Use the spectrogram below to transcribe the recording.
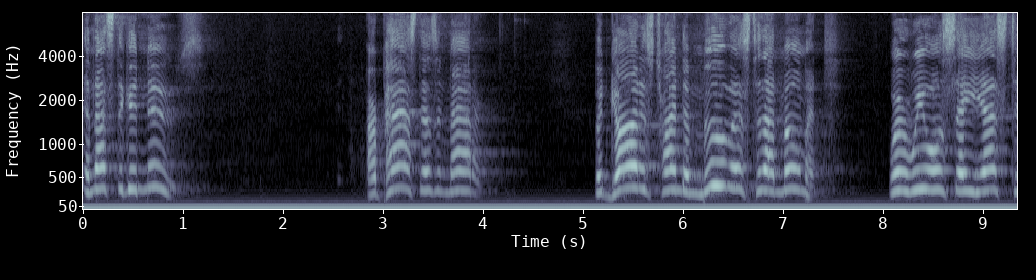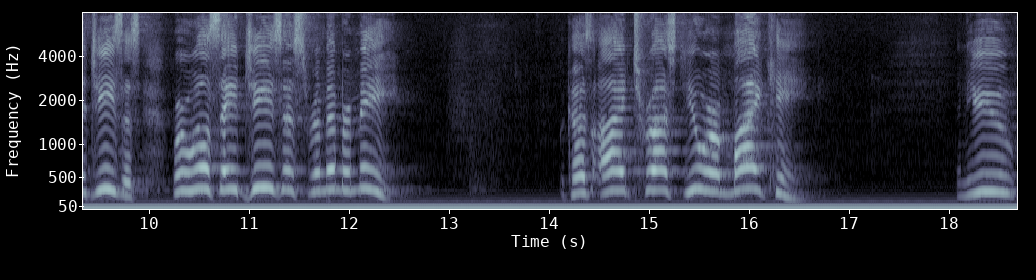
And that's the good news. Our past doesn't matter. But God is trying to move us to that moment where we will say yes to Jesus, where we'll say, Jesus, remember me. Because I trust you are my king. And you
